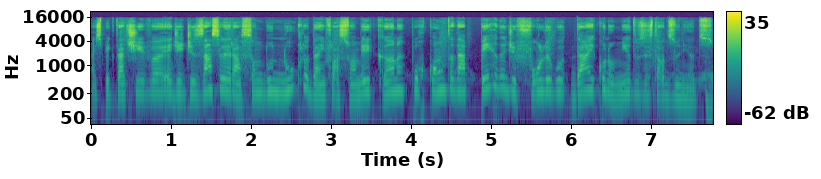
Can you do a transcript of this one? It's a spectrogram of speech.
A expectativa é de desaceleração do núcleo da inflação americana por conta da perda de fôlego da economia dos Estados Unidos.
